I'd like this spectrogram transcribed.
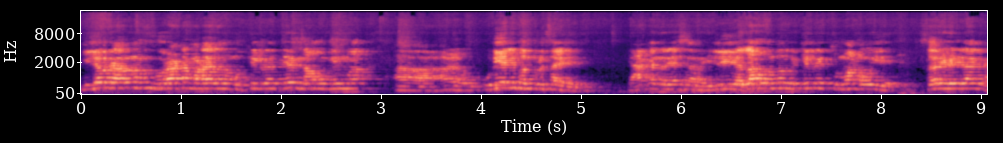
ಇಲ್ಲಿಯವ್ರು ಯಾರು ನಮ್ಗೆ ಹೋರಾಟ ಮಾಡಲ್ಲ ನಮ್ಮ ವಕೀಲರು ಅಂತೇಳಿ ನಾವು ನಿಮ್ಮ ಉಡಿಯಲ್ಲಿ ಬಂದು ಬೀಳ್ತಾ ಇದ್ದೀವಿ. ಯಾಕಂದ್ರೆ ಇಲ್ಲಿ ಎಲ್ಲ ಒಂದೊಂದು ವಕೀಲರಿಗೆ ತುಂಬಾ ನೋವಿದೆ. ಸರ್ ಹೇಳಿದಾಗ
